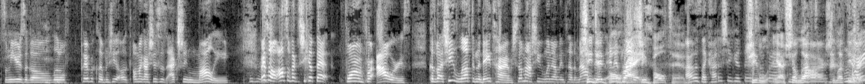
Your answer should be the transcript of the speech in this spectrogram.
some years ago little paperclip, and she, oh my gosh, this is actually Molly. Mm-hmm. First of all, also the fact that she kept that form for hours because but she left in the daytime. Somehow she went up into the mountains. She did and bolt. it's Right. nice. She bolted. I was like, how did she get there? she so yeah she No left car. she left the Right?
